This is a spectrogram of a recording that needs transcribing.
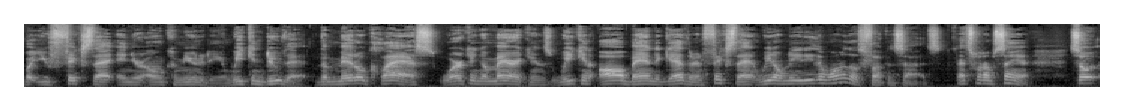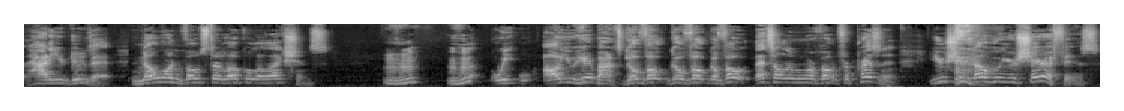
but you fix that in your own community. And we can do that. The middle class, working Americans, we can all band together and fix that. We don't need either one of those fucking sides. That's what I'm saying. So how do you do that? No one votes their local elections. Mm-hmm. We all you hear about is go vote, go vote, go vote. That's only when we're voting for president. You should know who your sheriff is.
